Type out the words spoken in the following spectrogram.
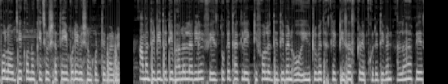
পোলাও যে কোনো কিছুর সাথেই পরিবেশন করতে পারবেন। আমাদের ভিডিওটি ভালো লাগলে ফেসবুকে থাকলে একটি ফলো দিয়ে দেবেন ও ইউটিউবে থাকলে একটি সাবস্ক্রাইব করে দেবেন। আল্লাহ হাফেজ।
